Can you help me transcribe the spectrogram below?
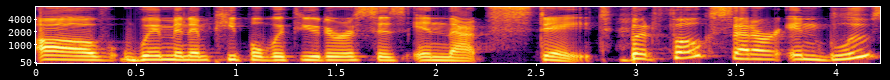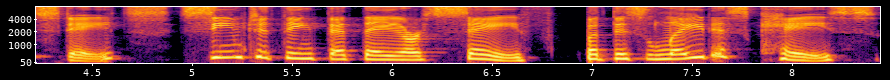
of women and people with uteruses in that state. But folks that are in blue states seem to think that they are safe. But this latest case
